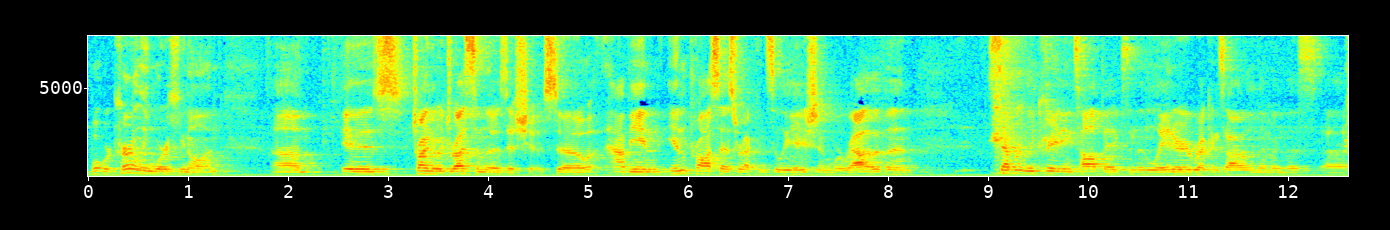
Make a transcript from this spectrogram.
what we're currently working on, um, is trying to address some of those issues. So having in-process reconciliation where rather than separately creating topics and then later reconciling them in this uh,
